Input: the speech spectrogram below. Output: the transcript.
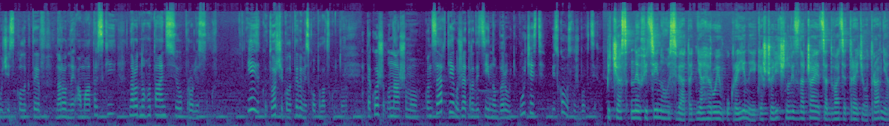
участь колектив народний аматорський народного танцю Пролісок і творчі колективи міського палацу культури. Також у нашому концерті вже традиційно беруть участь військовослужбовці. Під час неофіційного свята Дня Героїв України, яке щорічно відзначається 23 травня,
